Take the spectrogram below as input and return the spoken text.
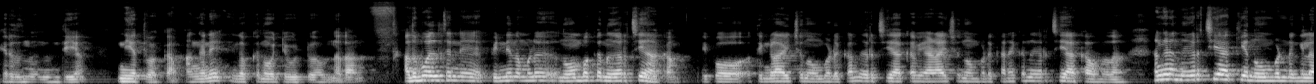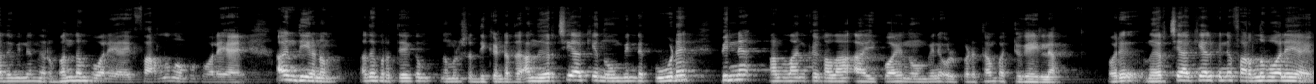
കരുതുന്നു എന്ത് ചെയ്യാം? നിയത്ത് വെക്കാം. അങ്ങനെ ഇതൊക്കെ നോറ്റ് വിട്ടുകാവുന്നതാണ് അതുപോലെ തന്നെ പിന്നെ നമ്മൾ നോമ്പൊക്കെ നേർച്ചയാക്കാം. ഇപ്പോൾ തിങ്കളാഴ്ച നോമ്പെടുക്കാം നേർച്ചയാക്കാം വ്യാഴാഴ്ച നോമ്പെടുക്കാനൊക്കെ നേർച്ചയാക്കാവുന്നതാണ്. അങ്ങനെ നേർച്ചയാക്കിയ നോമ്പുണ്ടെങ്കിൽ അത് പിന്നെ നിർബന്ധം പോലെയായി ഫർൾ നോമ്പ് പോലെയായി. അത് എന്ത് ചെയ്യണം? അത് പ്രത്യേകം നമ്മൾ ശ്രദ്ധിക്കേണ്ടത്. ആ നേർച്ചയാക്കിയ നോമ്പിന്റെ കൂടെ പിന്നെ റംലാൻക്ക് കള ആയിപ്പോയ പോയ നോമ്പിനെ ഉൾപ്പെടുത്താൻ പറ്റുകയില്ല. ഒരു നേർച്ചയാക്കിയാൽ പിന്നെ ഫർൾ പോലെയായി.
